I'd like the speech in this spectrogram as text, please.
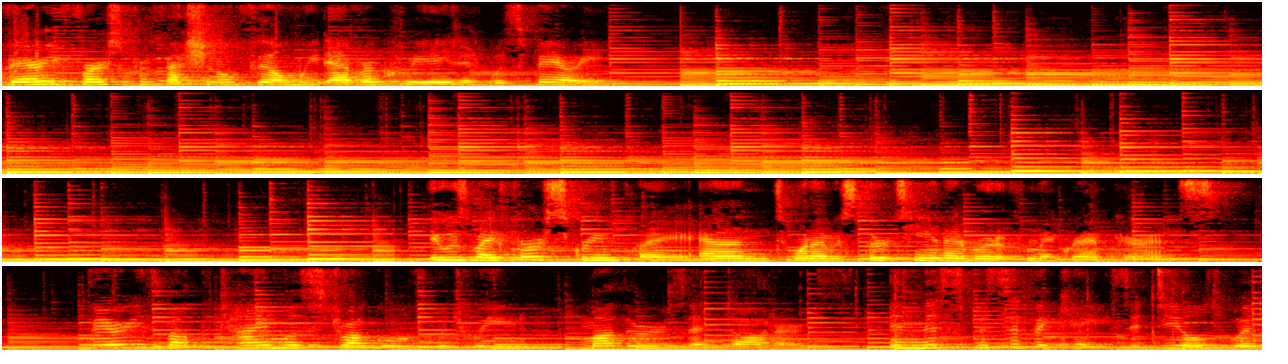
very first professional film we'd ever created was Faery. It was my first screenplay, and when I was 13, I wrote it for my grandparents. Faery is about the timeless struggles between mothers and daughters. In this specific case, it deals with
